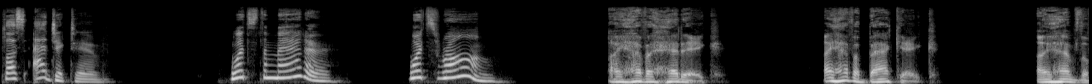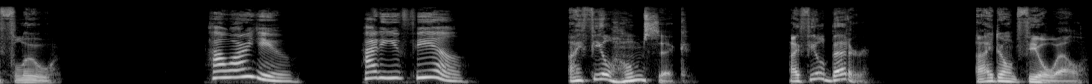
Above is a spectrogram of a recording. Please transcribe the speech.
plus adjective. what's the matter? What's wrong? I have a headache. I have a backache. I have the flu. How are you? How do you feel? I feel homesick. I feel better. I don't feel well.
